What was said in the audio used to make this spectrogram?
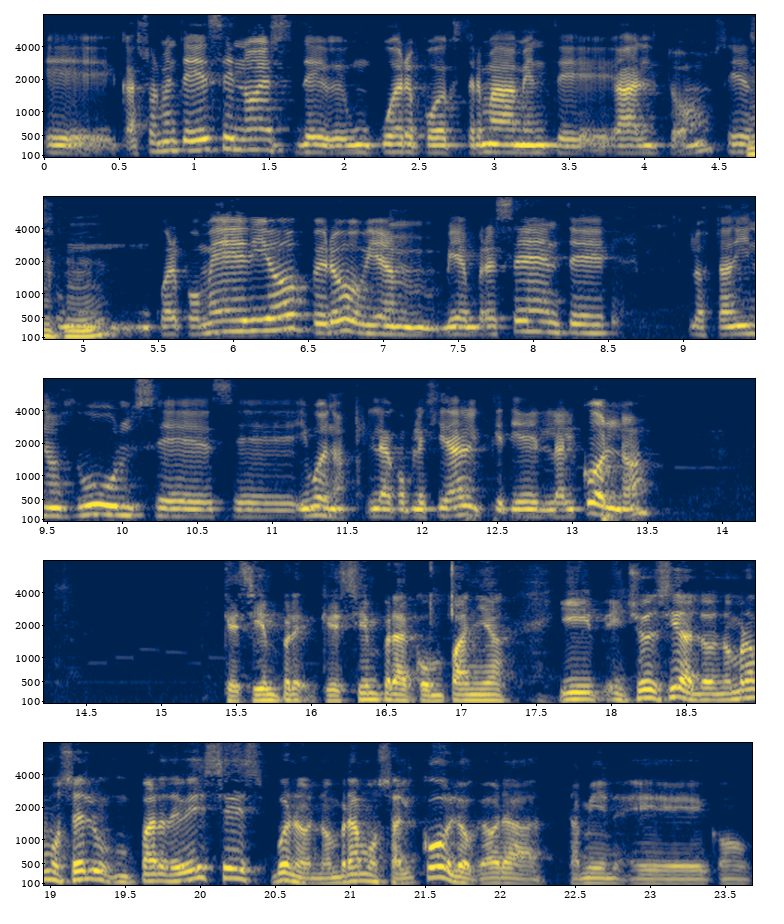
Eh, casualmente ese no es de un cuerpo extremadamente alto, es un, cuerpo medio, pero bien, bien presente, los taninos dulces, eh, y bueno, la complejidad que tiene el alcohol, ¿no? que siempre, que siempre acompaña. Y, yo decía, lo nombramos él un par de veces, bueno, nombramos al Colo, que ahora también eh, con,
